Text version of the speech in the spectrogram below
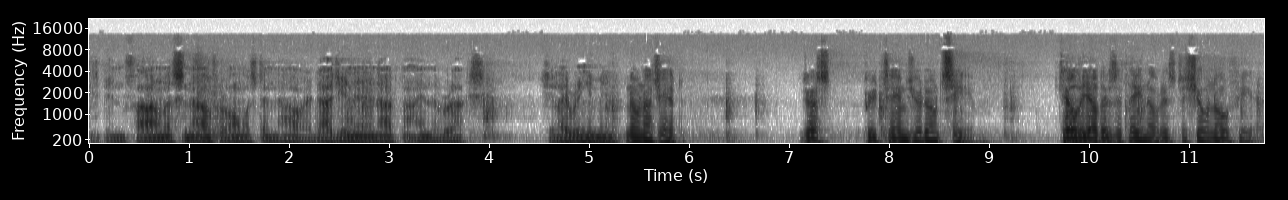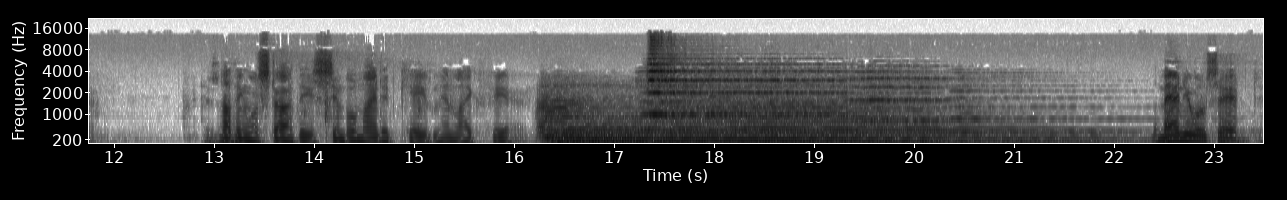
He's been following us now for almost an hour, dodging in and out behind the rocks. Shall I bring him in? No, not yet. Just pretend you don't see him. Tell the others if they notice to show no fear. There's nothing will start these simple minded cavemen like fear. The manual said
